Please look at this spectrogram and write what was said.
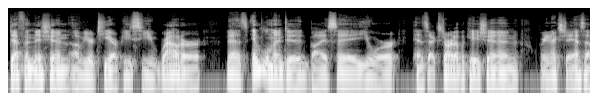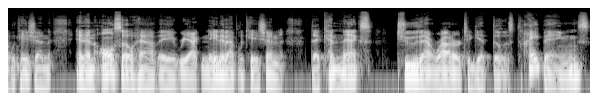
definition of your TRPC router that's implemented by, say, your TanStack Start application or your Next.js application, and then also have a React Native application that connects to that router to get those typings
